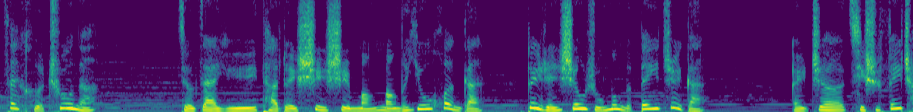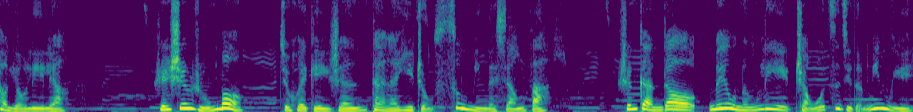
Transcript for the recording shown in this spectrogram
在何处呢？就在于他对世事茫茫的忧患感，对人生如梦的悲剧感，而这其实非常有力量。人生如梦。就会给人带来一种宿命的想法，人感到没有能力掌握自己的命运，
